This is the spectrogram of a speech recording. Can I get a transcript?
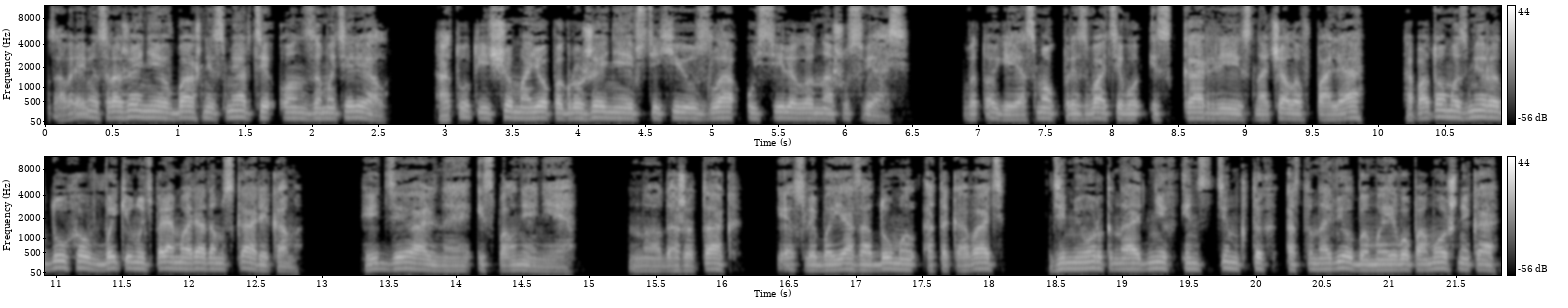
За время сражения в башне смерти он заматерел, а тут еще мое погружение в стихию зла усилило нашу связь. В итоге я смог призвать его из Каррии сначала в поля, а потом из мира духов выкинуть прямо рядом с Кариком. Идеальное исполнение. Но даже так, если бы я задумал атаковать, Демиург на одних инстинктах остановил бы моего помощника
